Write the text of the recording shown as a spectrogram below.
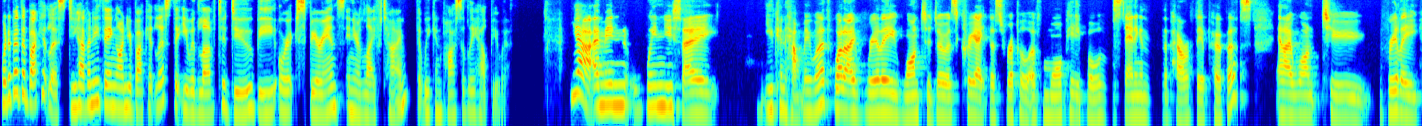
What about the bucket list? Do you have anything on your bucket list that you would love to do, be, or experience in your lifetime that we can possibly help you with? Yeah. I mean, when you say you can help me with, what I really want to do is create this ripple of more people standing in the power of their purpose. And I want to really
